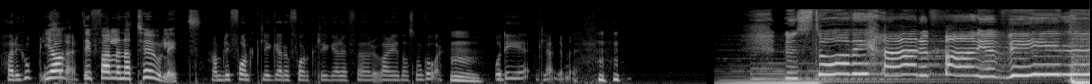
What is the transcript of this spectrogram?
hör ihop lite Ja, där. det faller naturligt. Han blir folkligare och folkligare för varje dag som går. Mm. Och det glädjer mig. Nu står vi här, hur fan gör vi nu?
